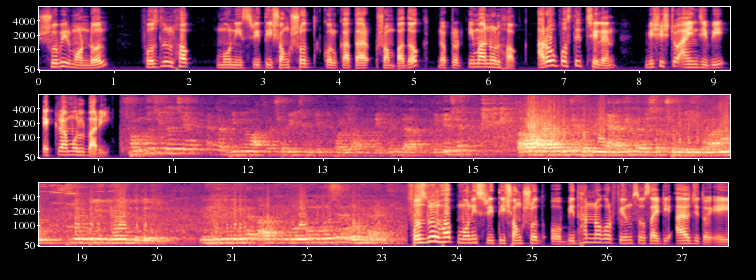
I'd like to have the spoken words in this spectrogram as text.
সুবীর মণ্ডল ফজলুল হক মনি স্মৃতি সংসদ কলকাতার সম্পাদক ডক্টর ইমানুল হক। আরও উপস্থিত ছিলেন বিশিষ্ট আইনজীবী একরামুল বাড়ি ছবি দেখবেন, যারা দেখেছেন তারা ফজলুল হক মনি স্মৃতি সংসদ ও বিধাননগর ফিল্ম সোসাইটি আয়োজিত এই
